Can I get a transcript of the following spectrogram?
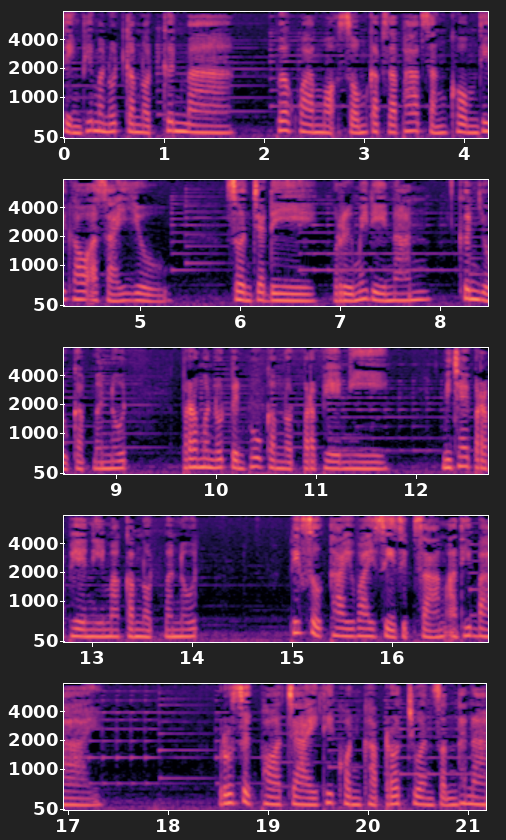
สิ่งที่มนุษย์กำหนดขึ้นมา เพื่อความเหมาะสมกับสภาพสังคมที่เขาอาศัยอยู่ ส่วนจะดีหรือไม่ดีนั้นขึ้นอยู่กับมนุษย์ เพราะมนุษย์เป็นผู้กำหนดประเพณีมิใช่ประเพณีมากำหนดมนุษย์ ภิกษุไทยวัย 43 อธิบาย รู้สึกพอใจที่คนขับรถชวนสนทนา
